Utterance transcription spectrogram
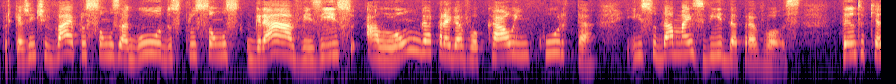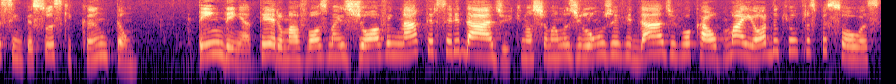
porque a gente vai para os sons agudos, para os sons graves, e isso alonga a prega vocal e encurta. Isso dá mais vida para a voz. Tanto que, assim, pessoas que cantam tendem a ter uma voz mais jovem na terceira idade, que nós chamamos de longevidade vocal maior do que outras pessoas.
